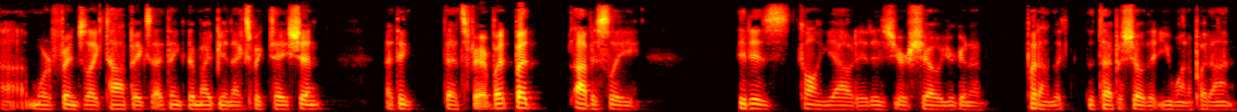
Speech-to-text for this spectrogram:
uh, more fringe like topics, I think there might be an expectation. I think that's fair, but but obviously, it is calling you out. It is your show. You're going to put on the the type of show that you want to put on.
